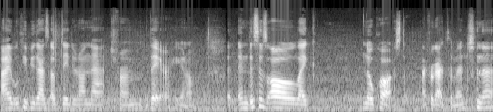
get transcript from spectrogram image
i will keep you guys updated on that from there you know and this is all like no cost i forgot to mention that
